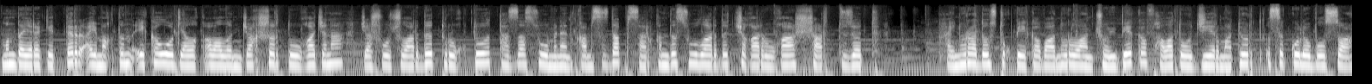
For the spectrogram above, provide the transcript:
Мындай аракеттер аймактын экология экологиялык абалын жакшыртууга жана жашоочуларды туруктуу таза суу менен камсыздап саркынды сууларды чыгарууга шарт түзөт айнура достукбекова нурлан чойбеков ала тоо жыйырма төрт ысык көл облусу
